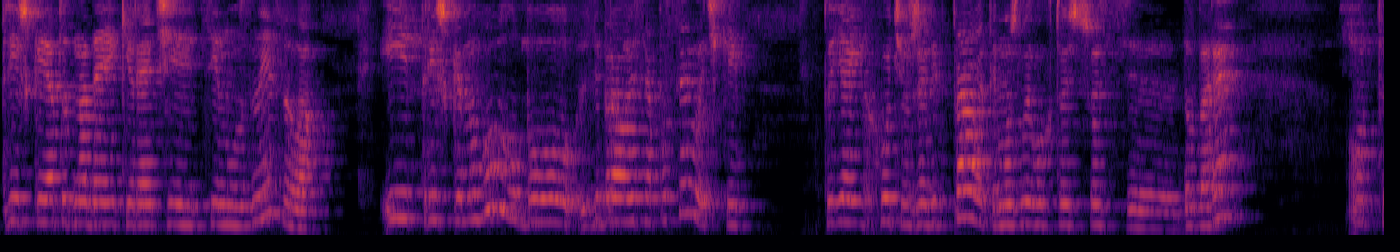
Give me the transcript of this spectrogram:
Трішки я тут на деякі речі ціну знизила. І трішки нового, бо зібралися посилочки, то я їх хочу вже відправити. Можливо, хтось щось добере. От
